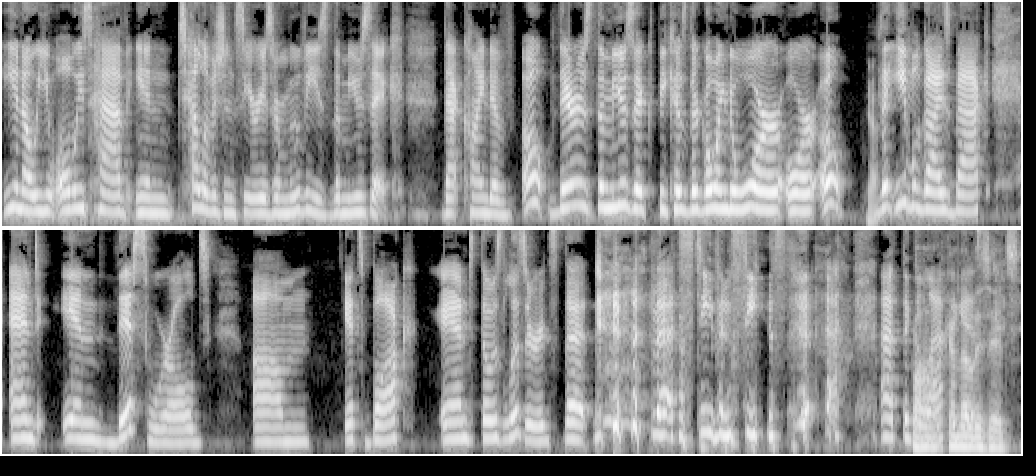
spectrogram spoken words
you know you always have in television series or movies the music that kind of oh there's the music because they're going to war or oh yeah. the evil guy's back, and in this world, um, it's Bach and those lizards that that Stephen sees at the Galapagos. And the lizards.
